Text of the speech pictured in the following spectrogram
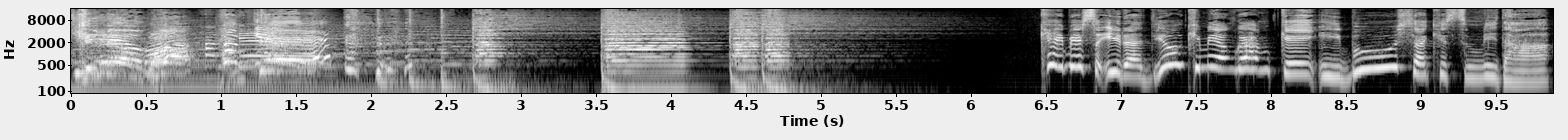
김혜영과 KBS 이라디오 김혜영과 함께 2부 시작했습니다.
